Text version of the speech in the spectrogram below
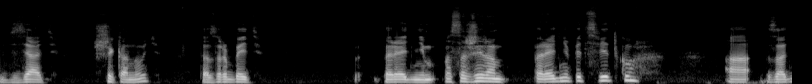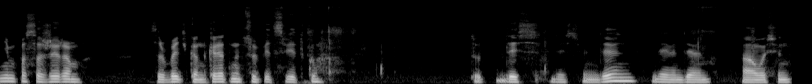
взяти, шикануть та зробити переднім пасажирам передню підсвітку, а заднім пасажирам зробити конкретно цю підсвітку. Тут десь, десь він де він, де він, де він. А ось він.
